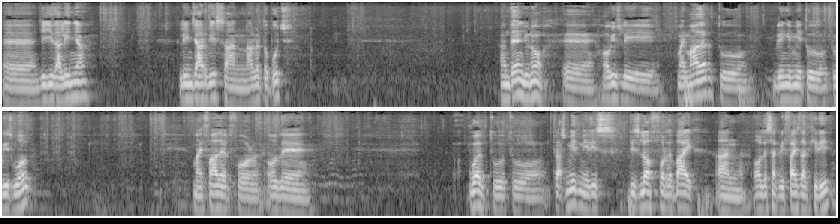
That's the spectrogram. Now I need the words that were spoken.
uh, Gigi Daligne, Lynn Jarvis, and Alberto Puig. And then, you know, uh, obviously my mother to bringing me to, to this world. My father for all the well to, to transmit me this this love for the bike and all the sacrifice that he did.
